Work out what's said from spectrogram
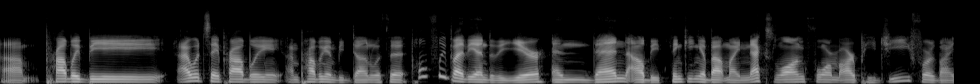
Um, probably be I would say probably I'm probably gonna be done with it hopefully by the end of the year. And then I'll be thinking about my next long form RPG for my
